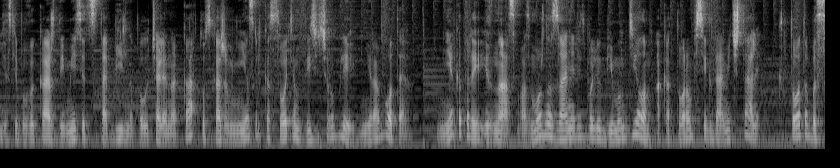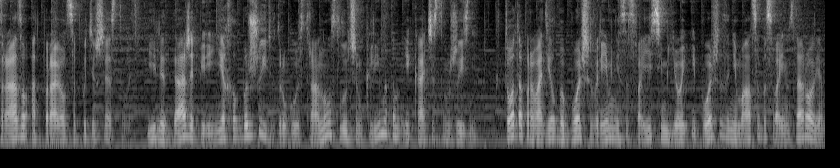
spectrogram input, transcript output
если бы вы каждый месяц стабильно получали на карту, скажем, несколько сотен тысяч рублей, не работая? Некоторые из нас, возможно, занялись бы любимым делом, о котором всегда мечтали. Кто-то бы сразу отправился путешествовать или даже переехал бы жить в другую страну с лучшим климатом и качеством жизни. Кто-то проводил бы больше времени со своей семьей и больше занимался бы своим здоровьем.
